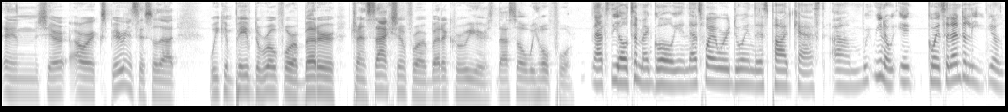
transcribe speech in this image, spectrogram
and share our experiences so that we can pave the road for a better transaction, for a better careers. That's all we hope for. That's the ultimate goal, and that's why we're doing this podcast. Um, we, you know, it, coincidentally, you know,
